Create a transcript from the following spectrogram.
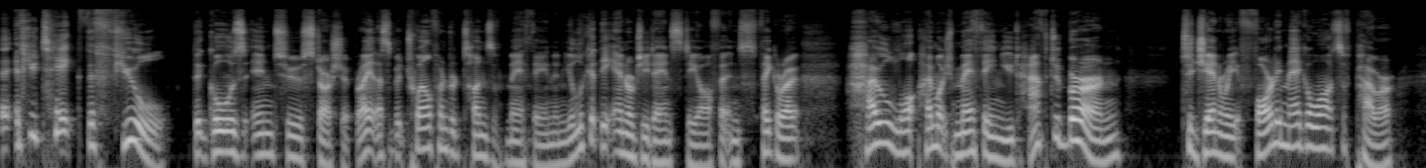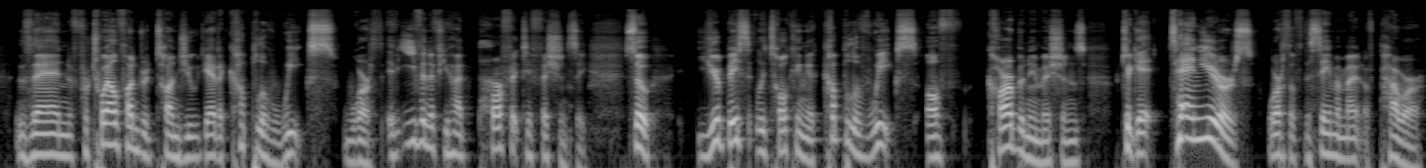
if you take the fuel that goes into Starship, right? That's about 1,200 tons of methane, and you look at the energy density of it and figure out how lo- how much methane you'd have to burn to generate 40 megawatts of power. Then for 1,200 tons, you would get a couple of weeks worth, if, even if you had perfect efficiency. So you're basically talking a couple of weeks of carbon emissions to get 10 years worth of the same amount of power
